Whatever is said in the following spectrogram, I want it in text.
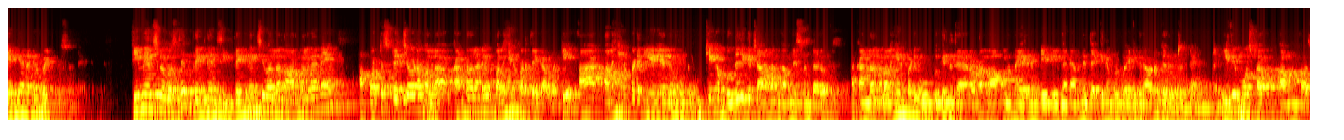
హెర్నియాలు అనేవి బయటకు వస్తుంటాయి. ఫీమేల్స్లోకి వస్తే ప్రెగ్నెన్సీ ప్రెగ్నెన్సీ వల్ల నార్మల్ గానే ఆ పొట్ట స్ట్రెచ్ అవ్వడం వల్ల కండరాలు అనేవి బలహీన పడతాయి కాబట్టి ఆ బలహీన పడిన ఏరియాలో ముఖ్య- ముఖ్యంగా బొడ్డు దగ్గర చాలా మంది గమనిస్తుంటారు. ఆ కండరాలు బలహీనపడి ఉబ్బు కింద తయారవడం లోపల ఉన్న ఏదైనా పీపుల్ కానీ అవన్నీ తగ్గినప్పుడు బయటికి రావడం జరుగుతుంటాయి అనమాట ఇవి మోస్ట్ ఆఫ్ కామన్ కాజ్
